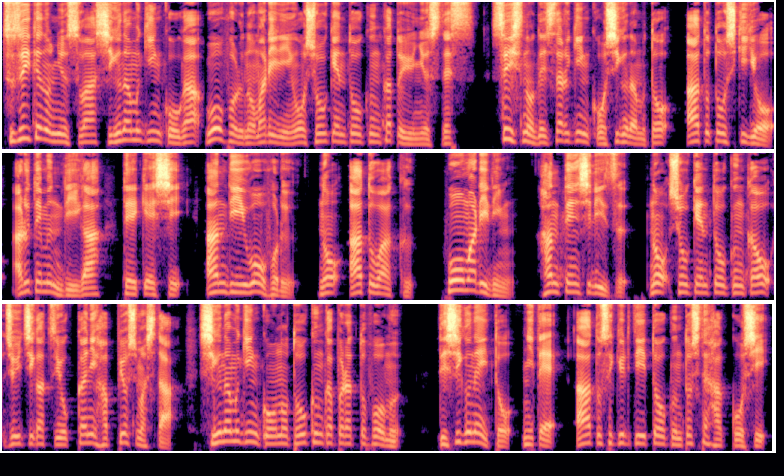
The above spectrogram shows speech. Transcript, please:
続いてのニュースは、シグナム銀行がウォーフォルのマリリンを証券トークン化というニュースです。スイスのデジタル銀行シグナムとアート投資企業アルテムンディが提携し、アンディ・ウォーフォルのアートワーク、フォーマリリン反転シリーズの証券トークン化を11月4日に発表しました。シグナム銀行のトークン化プラットフォーム、ディシグネイトにてアートセキュリティトークンとして発行し、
